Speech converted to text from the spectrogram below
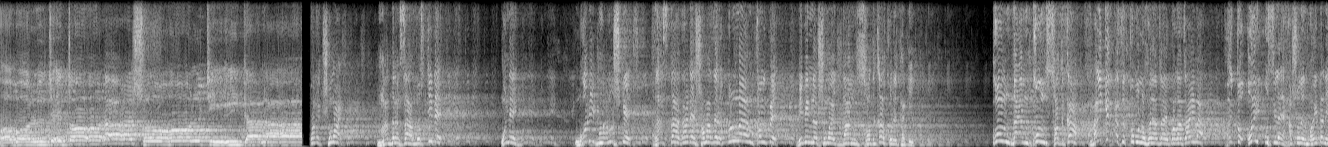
কবর যে তোরা সোল ঠিকানা। অনেক সময় মাদ্রাসা, মসজিদে অনেক গরিব মানুষকে রাস্তাঘাটে সমাজের উন্নয়ন কল্পে বিভিন্ন সময় দান সদকা করে থাকি। কোন দান কোন সদকা মালিকের কাছে কবুল হয়ে যায় বলা যায় না। হয়তো ওই উসিলায় হাসনের ময়দানে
